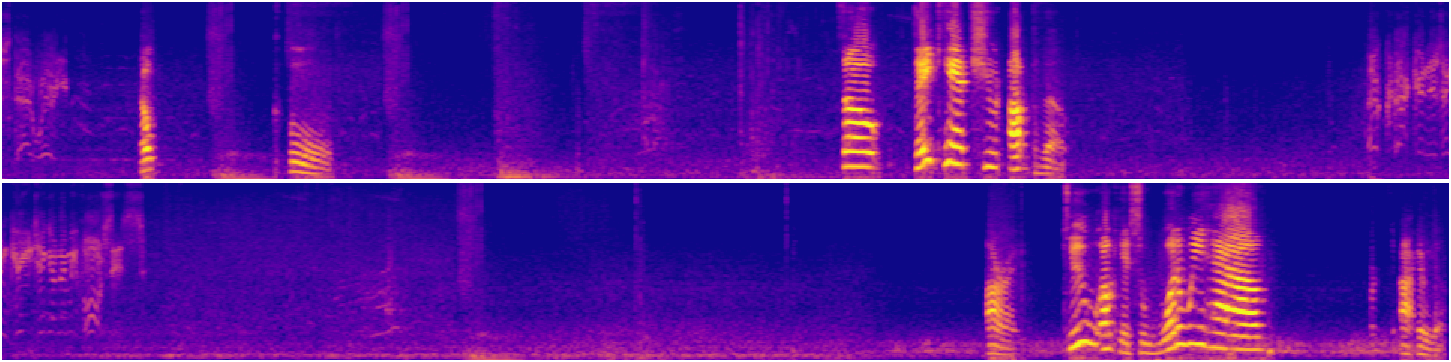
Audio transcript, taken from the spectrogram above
Is that where you... Nope. Cool. They can't shoot up, though. The Kraken is engaging enemy forces. Alright. Do, okay, so what do we have? Ah, here we go.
